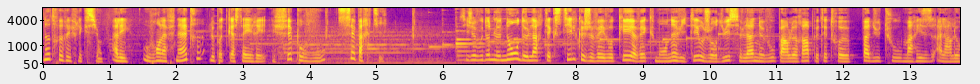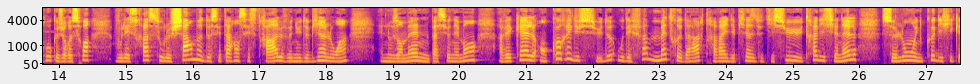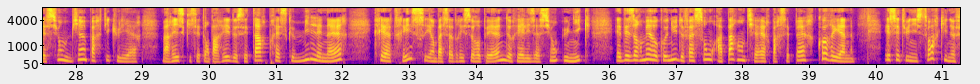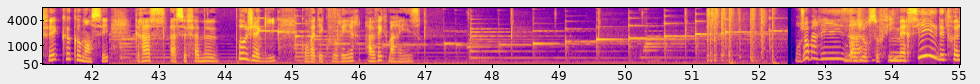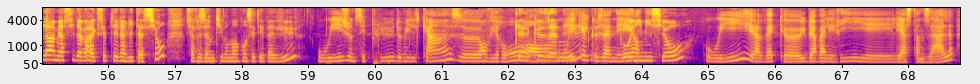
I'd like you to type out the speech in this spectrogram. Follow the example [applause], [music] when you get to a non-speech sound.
notre réflexion. Allez, ouvrons la fenêtre, le podcast aéré est fait pour vous, c'est parti. Si je vous donne le nom de l'art textile que je vais évoquer avec mon invité aujourd'hui, cela ne vous parlera peut-être pas du tout. Marise Allard-Leroux que je reçois vous laissera sous le charme de cet art ancestral venu de bien loin elle nous emmène passionnément avec elle en Corée du Sud, où des femmes maîtres d'art travaillent des pièces de tissu traditionnelles selon une codification bien particulière. Marise, qui s'est emparée de cet art presque millénaire, créatrice et ambassadrice européenne de réalisations uniques, est désormais reconnue de façon à part entière par ses pairs coréennes. Et c'est une histoire qui ne fait que commencer grâce à ce fameux Pojagi qu'on va découvrir avec Marise. Bonjour Marise. Bonjour Sophie. Merci d'être là, merci d'avoir accepté l'invitation. Ça faisait un petit moment qu'on s'était pas vu. Oui, je ne sais plus, 2015 euh, environ. Quelques années. Oui, quelques années. Pour une émission. Oui, avec euh, Hubert Valéry et Léa Stanzal.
